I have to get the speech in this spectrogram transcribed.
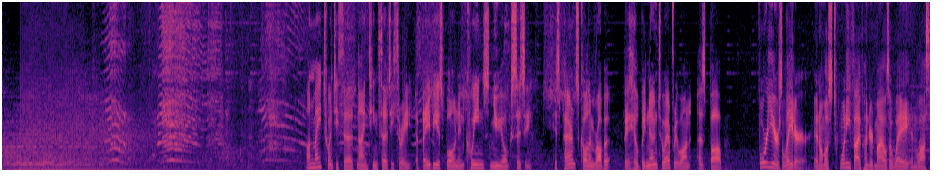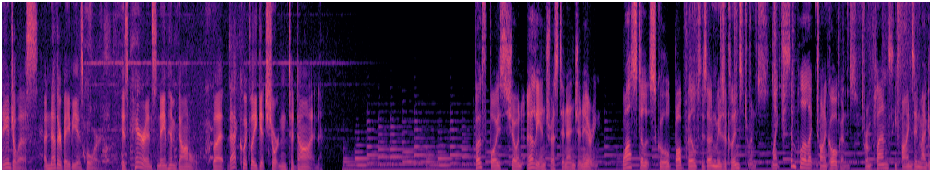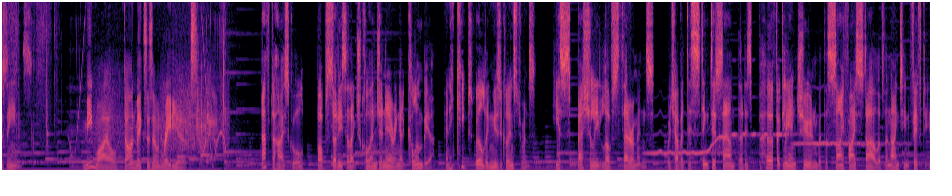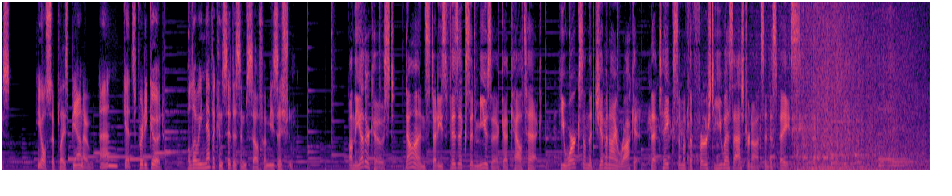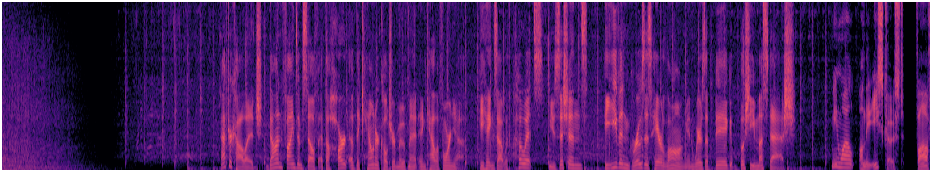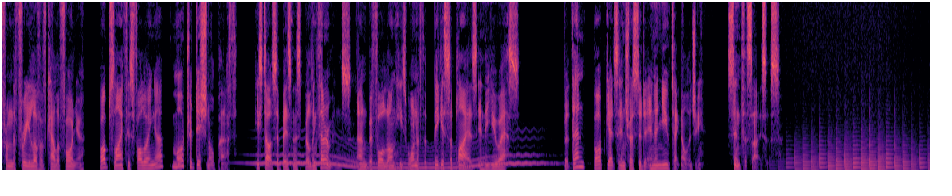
On May 23, 1933, a baby is born in Queens, New York City. His parents call him Robert, but he'll be known to everyone as Bob. Four years later, and almost 2,500 miles away in Los Angeles, another baby is born. His parents name him Donald, but that quickly gets shortened to Don. Both boys show an early interest in engineering. While still at school, Bob builds his own musical instruments, like simple electronic organs, from plans he finds in magazines. Meanwhile, Don makes his own radios. After high school, Bob studies electrical engineering at Columbia, and he keeps building musical instruments. He especially loves theremins, which have a distinctive sound that is perfectly in tune with the sci fi style of the 1950s. He also plays piano and gets pretty good, although he never considers himself a musician. On the other coast, Don studies physics and music at Caltech. He works on the Gemini rocket that takes some of the first US astronauts into space. After college, Don finds himself at the heart of the counterculture movement in California. He hangs out with poets, musicians, he even grows his hair long and wears a big, bushy mustache. Meanwhile, on the East Coast, far from the free love of California, Bob's life is following a more traditional path. He starts a business building theremins, and before long, he's one of the biggest suppliers in the US. But then Bob gets interested in a new technology synthesizers.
